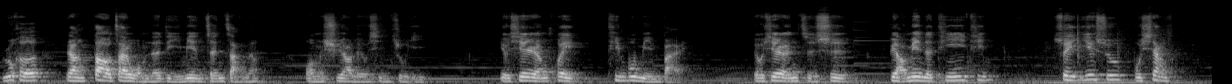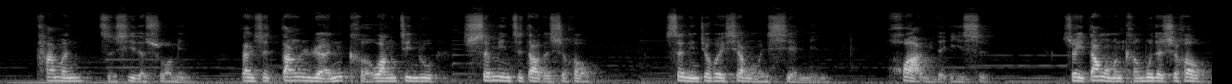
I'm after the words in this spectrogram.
如何让道在我们的里面增长呢？我们需要留心注意。有些人会听不明白，有些人只是表面的听一听，所以耶稣不向他们仔细的说明。但是当人渴望进入生命之道的时候，圣灵就会向我们显明。话语的意思，所以当我们渴慕的时候，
